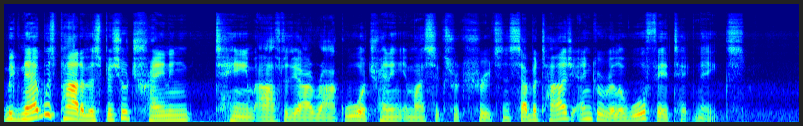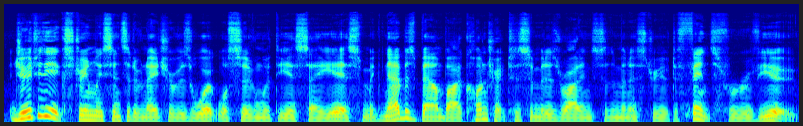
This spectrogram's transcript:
McNab was part of a special training team after the Iraq War, training MI6 recruits in sabotage and guerrilla warfare techniques. Due to the extremely sensitive nature of his work while serving with the SAS, McNab is bound by a contract to submit his writings to the Ministry of Defence for review.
